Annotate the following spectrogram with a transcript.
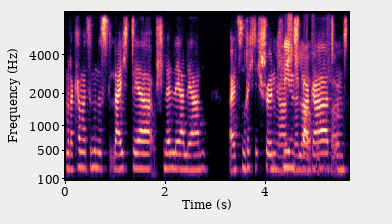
oder kann man zumindest leicht sehr schnell leer lernen, als einen richtig schönen ja, clean Spagat und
